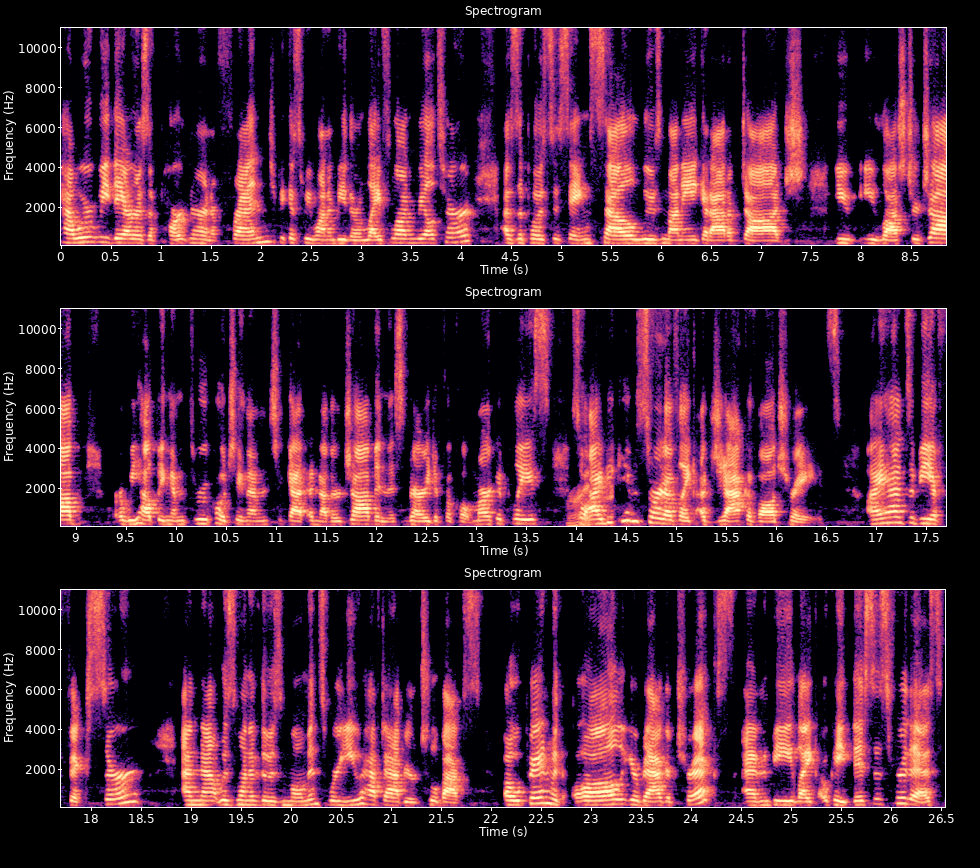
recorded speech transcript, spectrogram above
How are we there as a partner and a friend because we want to be their lifelong realtor, as opposed to saying sell, lose money, get out of Dodge, you you lost your job. Are we helping them through coaching them to get another job in this very difficult marketplace? Right. So I became sort of like a jack of all trades. I had to be a fixer. And that was one of those moments where you have to have your toolbox open with all your bag of tricks and be like, okay, this is for this,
